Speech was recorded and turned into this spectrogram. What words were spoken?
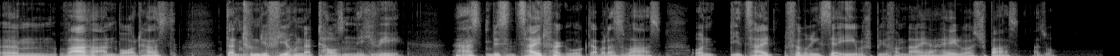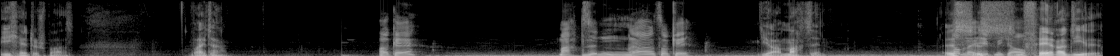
ähm, Ware an Bord hast, dann tun dir 400.000 nicht weh. Du hast ein bisschen Zeit vergurkt, aber das war's. Und die Zeit verbringst du ja eh im Spiel. Von daher, hey, du hast Spaß. Also, ich hätte Spaß. Weiter. Okay. Macht Sinn. Ja, ist okay. Ja, macht Sinn. Es Komm, ist mich ein auf. fairer Deal.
